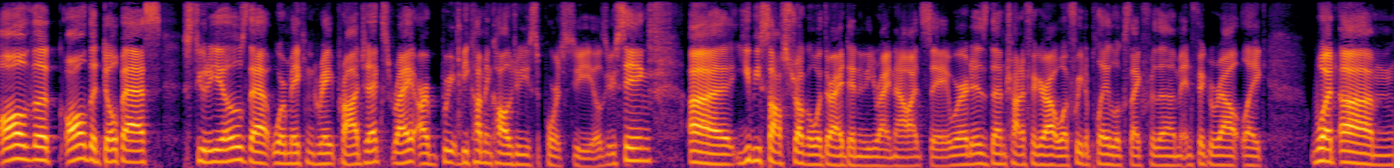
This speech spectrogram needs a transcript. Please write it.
All the all the dope ass studios that were making great projects, right, are be- becoming Call of Duty support studios. You're seeing uh, Ubisoft struggle with their identity right now. I'd say where it is them trying to figure out what free to play looks like for them and figure out like what um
